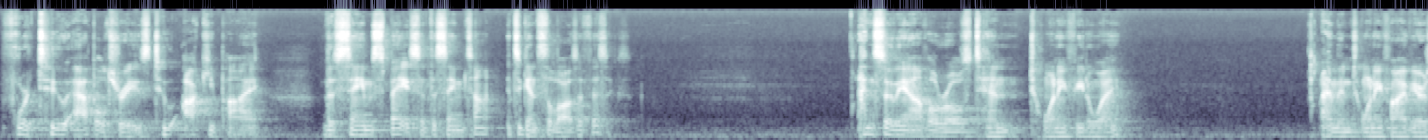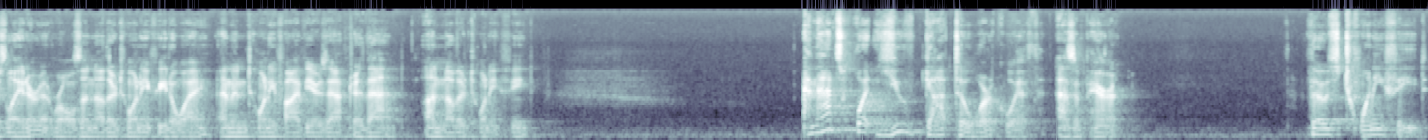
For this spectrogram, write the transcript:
for two apple trees to occupy the same space at the same time. It's against the laws of physics. And so the apple rolls 10, 20 feet away. And then 25 years later, it rolls another 20 feet away. And then 25 years after that, another 20 feet. And that's what you've got to work with as a parent. Those 20 feet.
